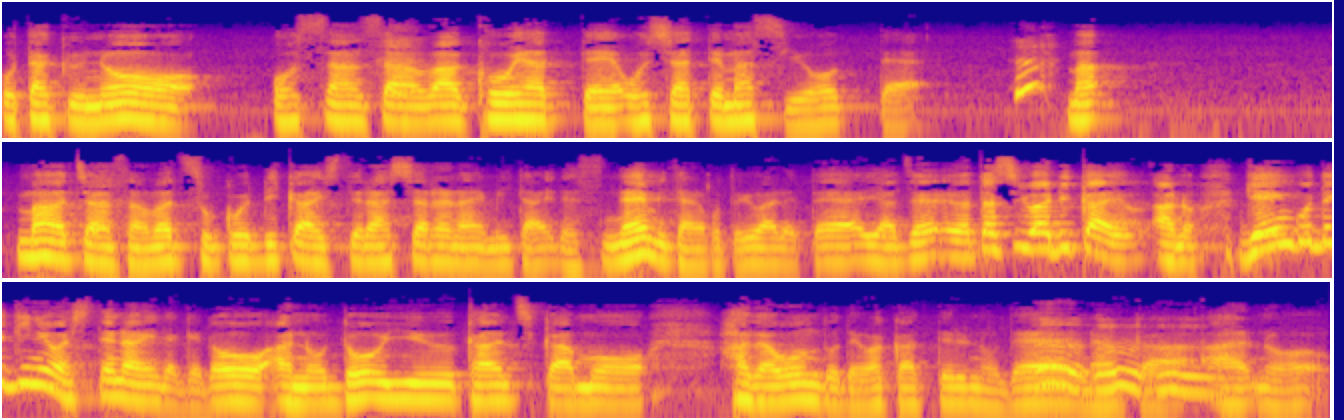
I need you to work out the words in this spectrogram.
お宅のおっさんさんはこうやっておっしゃってますよって。ままー、ちゃんさんはそこ理解してらっしゃらないみたいですねみたいなこと言われて。いやぜ私は理解あの言語的にはしてないんだけどあのどういう感じかもう肌温度で分かってるので、うんうんうん。なんかあの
